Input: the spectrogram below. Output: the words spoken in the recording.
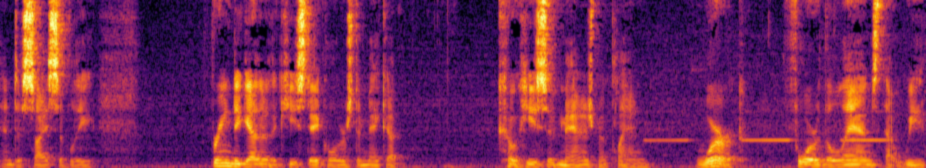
and decisively bring together the key stakeholders to make a cohesive management plan work for the lands that we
